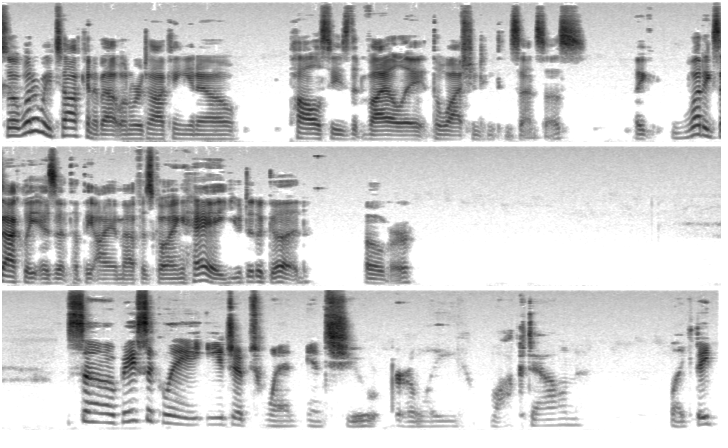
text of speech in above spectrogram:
So, what are we talking about when we're talking, you know, policies that violate the Washington Consensus? Like, what exactly is it that the IMF is going, hey, you did a good over? So basically, Egypt went into early lockdown. Like they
